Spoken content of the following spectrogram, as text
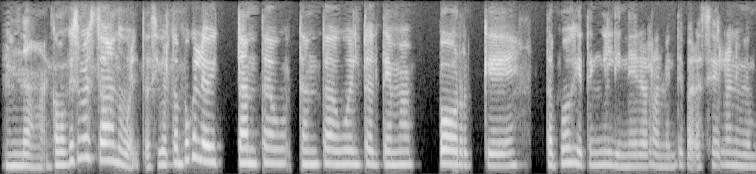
nada, como que eso me está dando vueltas. Igual tampoco le doy tanta, tanta vuelta al tema porque tampoco es que tenga el dinero realmente para hacerlo, ni, me,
